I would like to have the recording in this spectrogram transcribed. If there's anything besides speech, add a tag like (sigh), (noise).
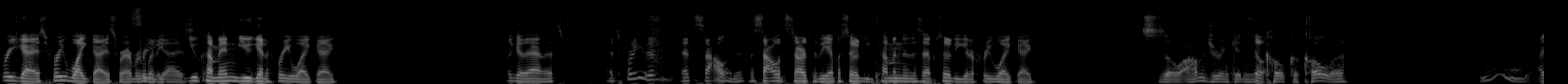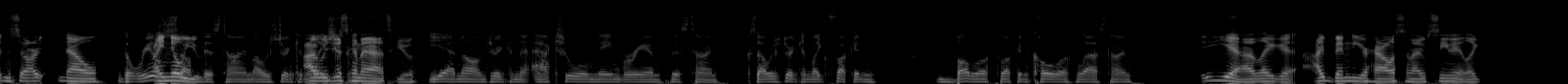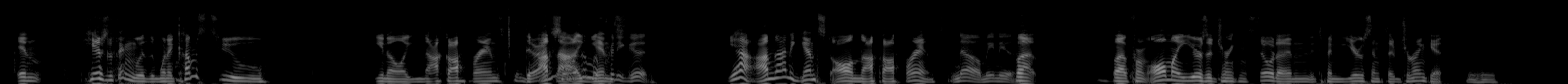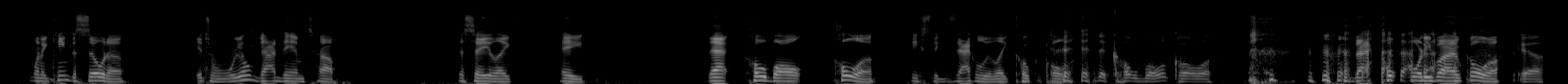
free guys, free white guys for Free everybody. guys. You come in, you get a free white guy. Look at that. That's that's pretty. That's, that's solid. That's a solid start to the episode. You come into this episode, you get a free white guy. So I'm drinking So- Coca Cola. Ooh, I'm sorry. Now The real I know stuff you. this time. I was drinking. I like- was just gonna ask you. Yeah, no, I'm drinking the actual name brand this time. Cause I was drinking like fucking Bubba fucking cola last time. Yeah, like uh, I've been to your house and I've seen it. Like, and here's the thing with when it comes to, you know, like knockoff brands. They're I'm not are pretty good. Yeah, I'm not against all knockoff brands, No, me neither. but but from all my years of drinking soda, and it's been years since I've drank it. hmm When it came to soda, it's real goddamn tough to say like, hey, that Cobalt Cola tastes exactly like Coca Cola. (laughs) the Cobalt Cola. (laughs) that 45 Cola. Yeah,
